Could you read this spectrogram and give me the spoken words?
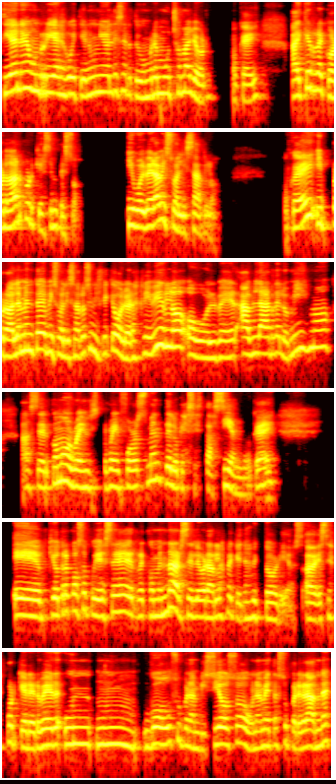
tiene un riesgo y tiene un nivel de incertidumbre mucho mayor, ¿ok? Hay que recordar por qué se empezó y volver a visualizarlo. ¿Ok? Y probablemente visualizarlo significa volver a escribirlo o volver a hablar de lo mismo, hacer como reinforcement de lo que se está haciendo, ¿ok? Eh, ¿Qué otra cosa pudiese recomendar? Celebrar las pequeñas victorias. A veces por querer ver un, un goal súper ambicioso o una meta súper grande,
